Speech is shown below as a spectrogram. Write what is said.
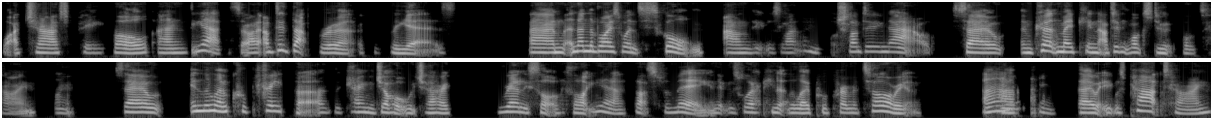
what I charge people. And yeah, so I, I did that for a, a, couple of years. Um, and then the boys went to school and it was like, oh, what shall I do now? So, and curtain making, I didn't want to do it full time. Mm. So in the local paper, there came a job which I really sort of thought, yeah, that's for me. And it was working at the local crematorium. Ah. Um, so it was part time.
